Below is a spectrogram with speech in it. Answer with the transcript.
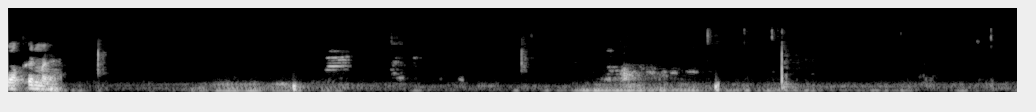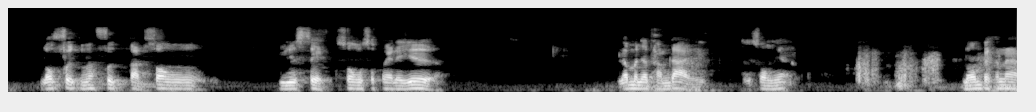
ยกขึ้นมา เราฝึกนะฝึกตัดทรงยูเซกทรงสแควร์เยอร์ แล้วมันจะทำได้ทรงเนี้ยโน้มไปข้างหน้า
